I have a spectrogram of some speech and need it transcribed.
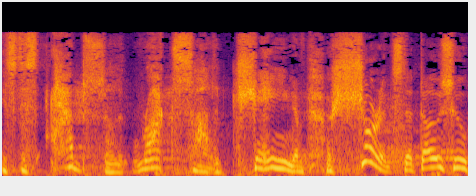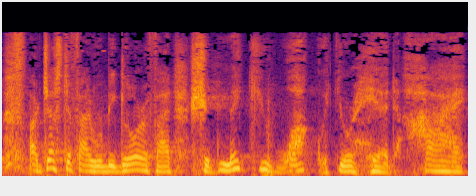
It's this absolute, rock solid chain of assurance that those who are justified will be glorified should make you walk with your head high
